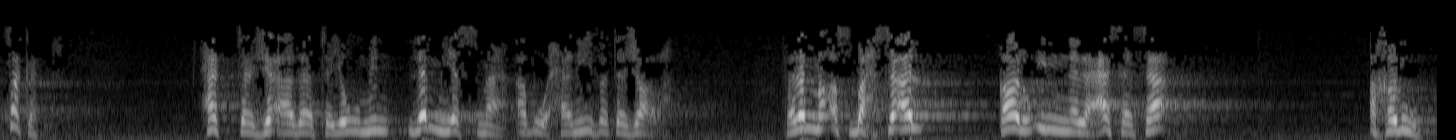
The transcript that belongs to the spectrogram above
سكت. حتى جاء ذات يوم لم يسمع أبو حنيفة جاره. فلما أصبح سأل قالوا إن العسس أخذوه.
